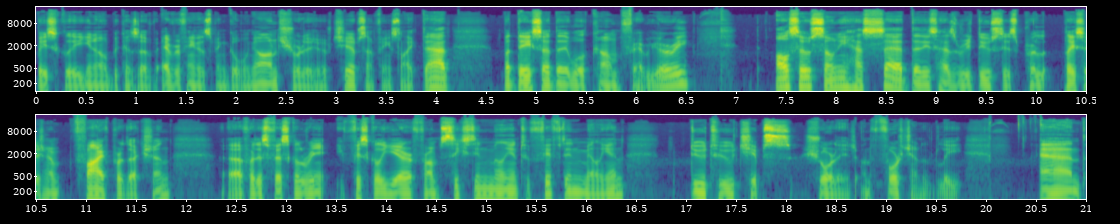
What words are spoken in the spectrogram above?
basically, you know, because of everything that's been going on, shortage of chips and things like that. But they said that it will come February. Also, Sony has said that it has reduced its PlayStation 5 production uh, for this fiscal re- fiscal year from 16 million to 15 million due to chips shortage, unfortunately. And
